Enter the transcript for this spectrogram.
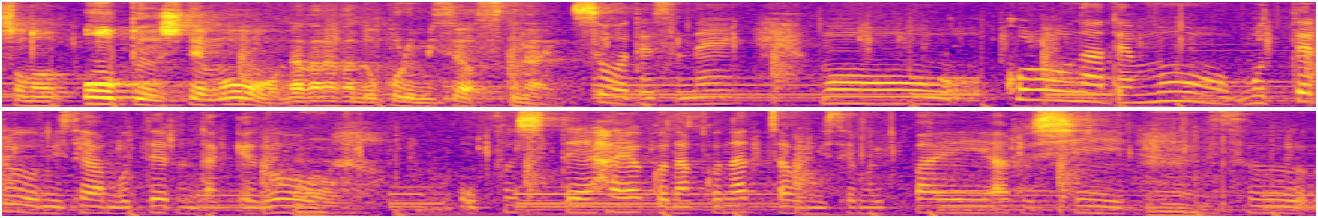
そのオープンしてもなかなか残る店は少ない。そうですね。もうコロナでも持ってる店は持ってるんだけど、オープンして早くなくなっちゃう店もいっぱいあるし、そう。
